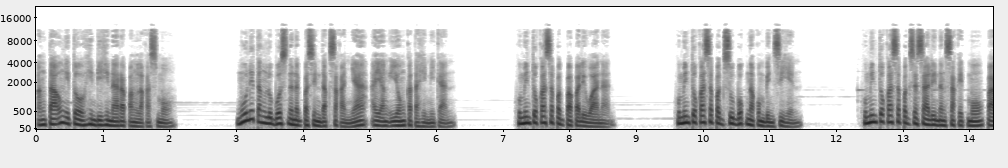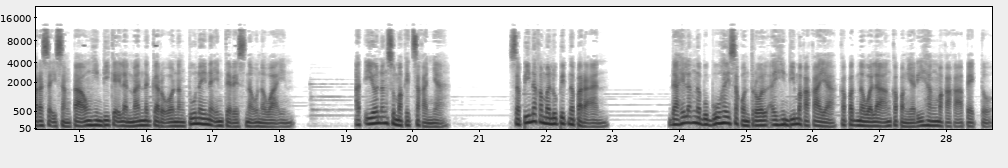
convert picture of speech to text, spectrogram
Ang taong ito hindi hinarap ang lakas mo. Ngunit ang lubos na nagpasindak sa kanya ay ang iyong katahimikan. Huminto ka sa pagpapaliwanag. Huminto ka sa pagsubok na kumbinsihin. Huminto ka sa pagsasalin ng sakit mo para sa isang taong hindi kailanman nagkaroon ng tunay na interes na unawain. At iyon ang sumakit sa kanya. Sa pinakamalupit na paraan. Dahil ang nabubuhay sa kontrol ay hindi makakaya kapag nawala ang kapangyarihang makakaapekto.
